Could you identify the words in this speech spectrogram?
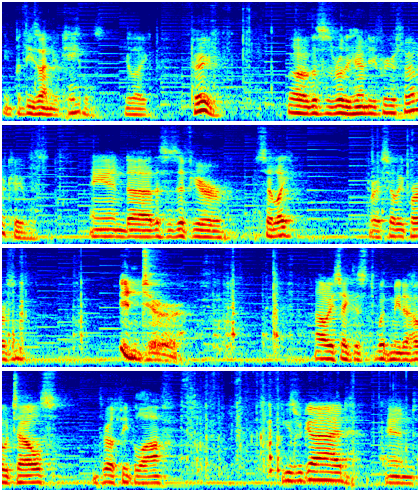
You put these on your cables. You're like, hey, uh, this is really handy for your SATA cables. And uh, this is if you're silly, or a silly person. Enter. I always take this with me to hotels and throws people off. User guide and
